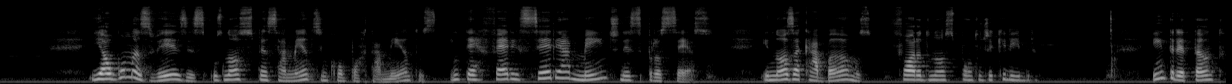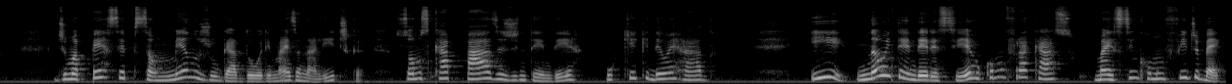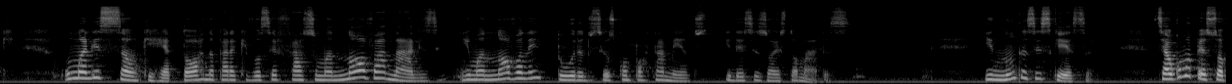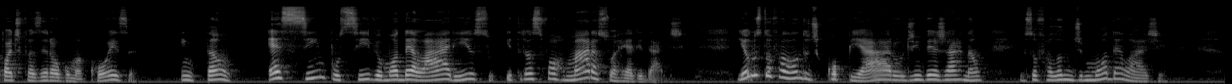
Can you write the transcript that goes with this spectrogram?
E algumas vezes os nossos pensamentos e comportamentos interferem seriamente nesse processo e nós acabamos fora do nosso ponto de equilíbrio. Entretanto, de uma percepção menos julgadora e mais analítica, somos capazes de entender o que, que deu errado. E não entender esse erro como um fracasso, mas sim como um feedback uma lição que retorna para que você faça uma nova análise e uma nova leitura dos seus comportamentos e decisões tomadas. E nunca se esqueça: se alguma pessoa pode fazer alguma coisa, então é sim possível modelar isso e transformar a sua realidade. E eu não estou falando de copiar ou de invejar, não. Eu estou falando de modelagem.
